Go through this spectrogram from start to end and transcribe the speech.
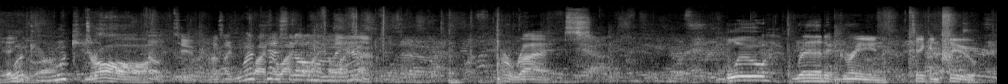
yeah, what, you are. Draw. Oh, two. I was like, what Waka, passed it waka, all waka, my mana? All right. Blue, red, green. Taking two.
